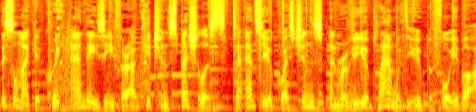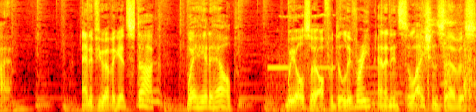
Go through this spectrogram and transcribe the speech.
this will make it quick and easy for our kitchen specialists to answer your questions and review your plan with you before you buy. And if you ever get stuck, we're here to help. We also offer delivery and an installation service,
